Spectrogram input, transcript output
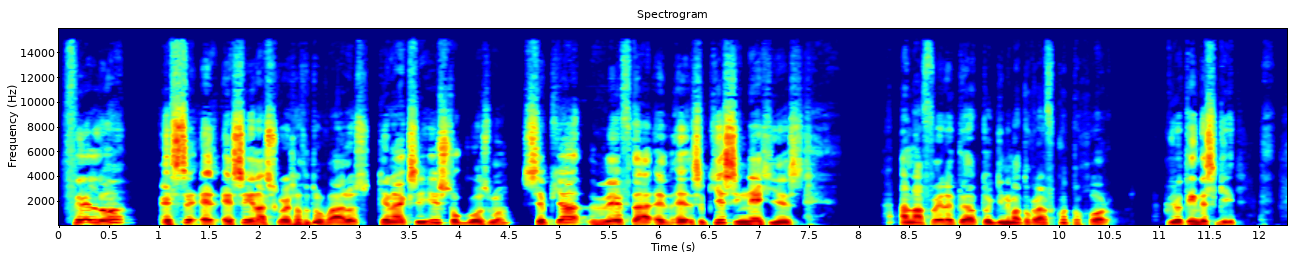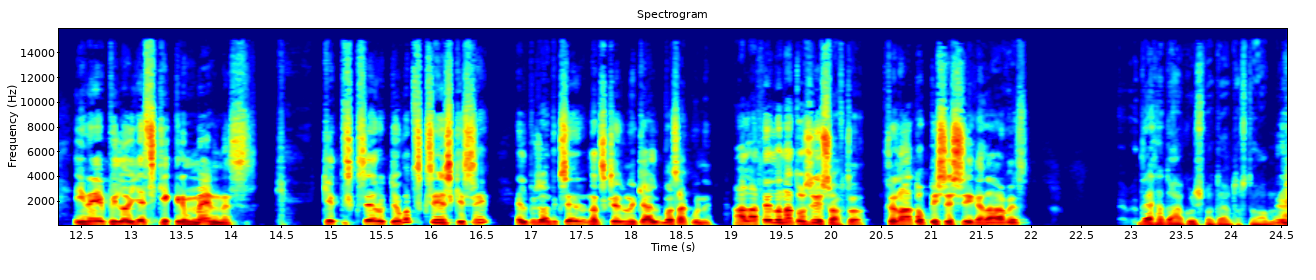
Θέλω εσύ, ε, εσύ να σηκώσει αυτό το βάρος και να εξηγήσεις στον κόσμο σε, ποια δεύτερα, ε, ε, σε ποιες συνέχειες αναφέρεται από τον κινηματογραφικό το χώρο. Διότι είναι, είναι επιλογές συγκεκριμένες και τις ξέρω και εγώ τις ξέρεις και εσύ ελπίζω να τις, ξέρουν, να τις ξέρουν και άλλοι που μας ακούνε. Αλλά θέλω να το ζήσω αυτό. Θέλω να το πεις εσύ, κατάλαβες. Δεν θα το ακούσεις ποτέ από το στόμα μου.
